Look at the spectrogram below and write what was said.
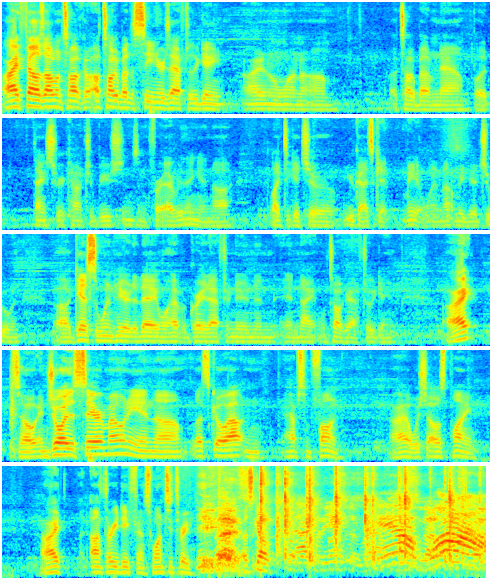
All right, fellas. I want to talk. I'll talk about the seniors after the game. I don't want to um, talk about them now, but thanks for your contributions and for everything. And uh, I'd like to get you. You guys get me a win, not me get you a win. Uh, get us a win here today, and we'll have a great afternoon and, and night. We'll talk after the game. All right. So enjoy the ceremony and uh, let's go out and have some fun. All right. I wish I was playing. All right. On three defense. One, two, three. Defense. Let's go. Yeah, wow.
